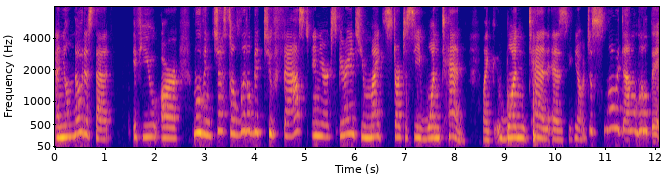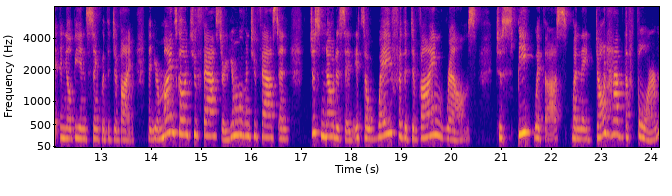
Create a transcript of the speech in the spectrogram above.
And you'll notice that if you are moving just a little bit too fast in your experience, you might start to see 110, like 110 as, you know, just slow it down a little bit and you'll be in sync with the divine. That your mind's going too fast or you're moving too fast and just notice it. It's a way for the divine realms to speak with us when they don't have the form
